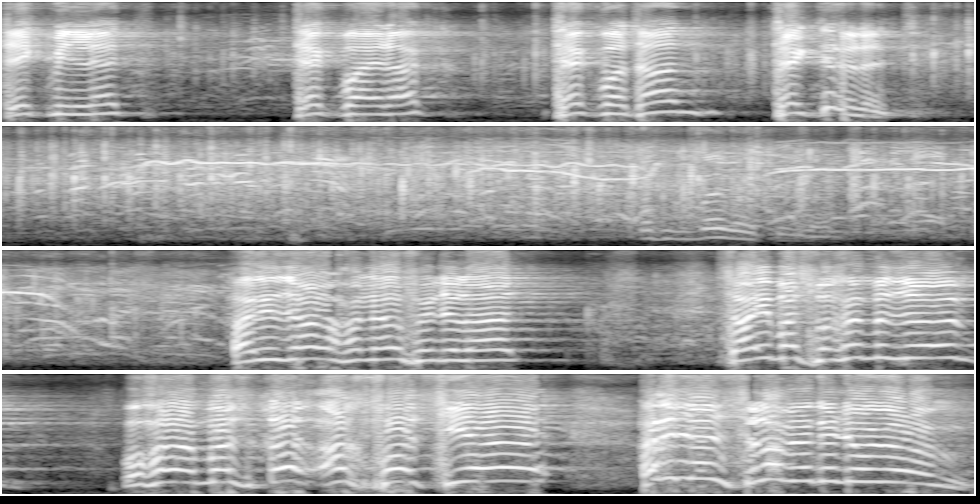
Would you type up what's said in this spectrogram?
Tek millet, tek bayrak, tek vatan, tek devlet. Azizel hanımefendiler, Sayın Başbakanımızın Muharrem Başkan AK Parti'ye herkese selam gönderiyorum.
